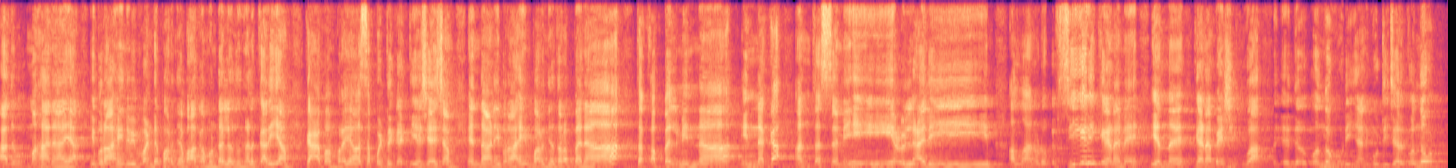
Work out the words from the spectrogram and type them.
അത് മഹാനായ ഇബ്രാഹിം നബി പണ്ട് പറഞ്ഞ ഭാഗമുണ്ടല്ലോ നിങ്ങൾക്കറിയാം. കാബം പ്രയാസപ്പെട്ട് കെട്ടിയ ശേഷം എന്താണ് ഇബ്രാഹിം പറഞ്ഞത്? റബ്ബനാ തഖബ്ബൽ മിന്നാ ഇന്നക അന്ത സമീഉൽ അലീം. അള്ളാഹിനോട് സ്വീകരിക്കണമേ എന്ന് ഗണപേക്ഷിക്കുക. ഇത് ഒന്നുകൂടി ഞാൻ കൂട്ടിച്ചേർക്കുന്നു.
